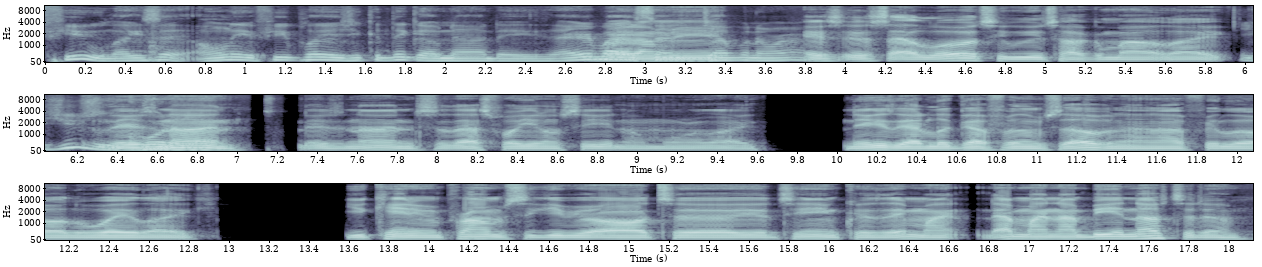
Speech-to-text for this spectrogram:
few. Like I said, only a few players you can think of nowadays. Everybody's mean, jumping around. It's, It's it's that loyalty we were talking about. Like it's usually there's none. There's none. So that's why you don't see it no more. Like niggas got to look out for themselves, and I feel it all the way. Like you can't even promise to give your all to your team because they might that might not be enough to them.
